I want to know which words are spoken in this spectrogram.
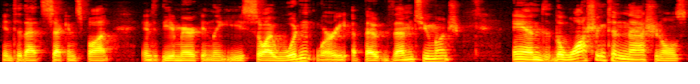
into that second spot into the American League East. So I wouldn't worry about them too much. And the Washington Nationals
